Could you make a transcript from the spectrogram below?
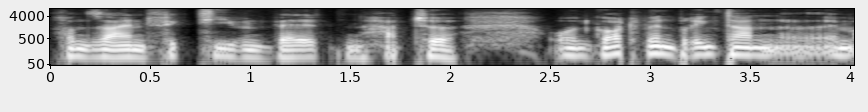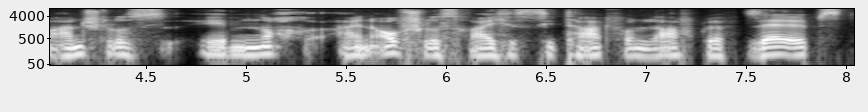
von seinen fiktiven Welten hatte. Und Godwin bringt dann äh, im Anschluss eben noch ein aufschlussreiches Zitat von Lovecraft selbst.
